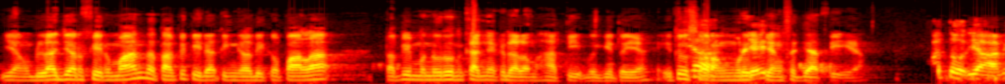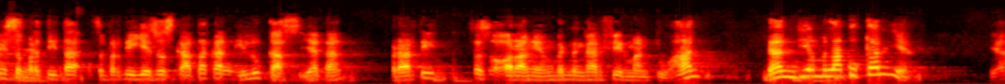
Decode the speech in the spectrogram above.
yang belajar firman tetapi tidak tinggal di kepala tapi menurunkannya ke dalam hati begitu ya. Itu Ya, seorang murid jadi- yang sejati ya. Betul, ya, amin seperti ta- seperti Yesus katakan di Lukas, ya kan? Berarti seseorang yang mendengar firman Tuhan dan dia melakukannya, ya.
